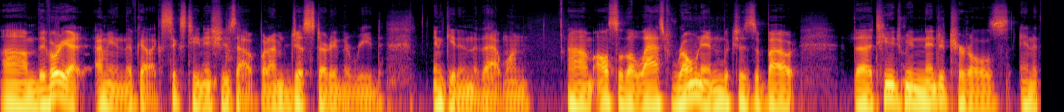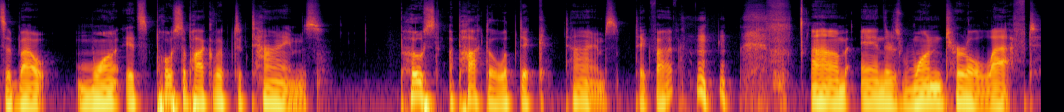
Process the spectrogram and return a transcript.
Um, they've already got. I mean, they've got like 16 issues out, but I'm just starting to read and get into that one. Um, also, the Last Ronin, which is about the Teenage Mutant Ninja Turtles, and it's about one. It's post-apocalyptic times. Post-apocalyptic times. Take five. um, and there's one turtle left,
